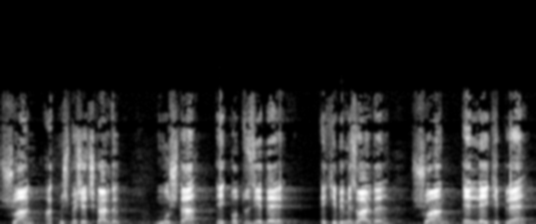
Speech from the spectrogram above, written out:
şu an 65'e çıkardık. Muş'ta 37 ekibimiz vardı. Şu an 50 ekiple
